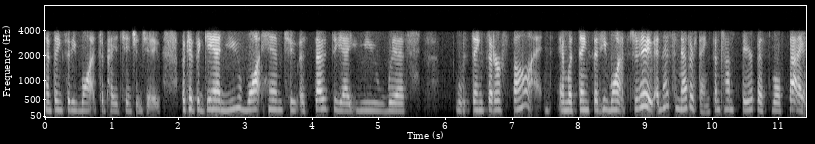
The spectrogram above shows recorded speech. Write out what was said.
and things that he wants to pay attention to. Because again, you want him to associate you with with things that are fun and with things that he wants to do. And that's another thing. Sometimes therapists will say,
